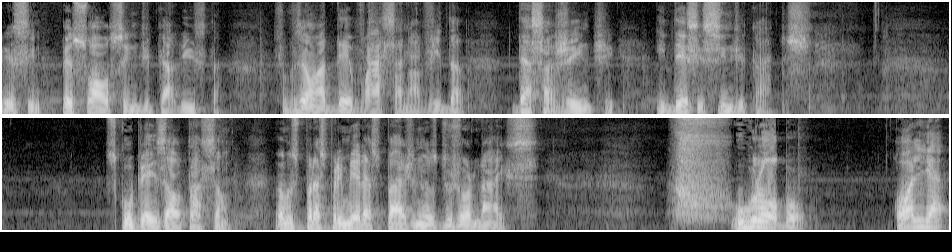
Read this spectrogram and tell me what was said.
Esse pessoal sindicalista, se fazer uma devassa na vida dessa gente e desses sindicatos. Desculpe a exaltação. Vamos para as primeiras páginas dos jornais. O Globo. Olha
